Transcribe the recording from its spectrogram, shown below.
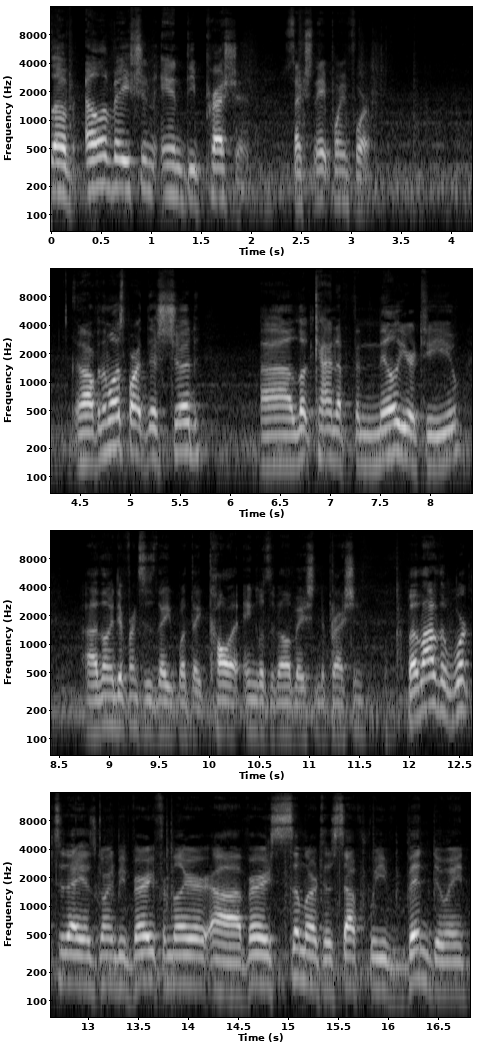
of elevation and depression, section 8.4. Uh, for the most part, this should uh, look kind of familiar to you. Uh, the only difference is they what they call it angles of elevation depression. But a lot of the work today is going to be very familiar, uh, very similar to the stuff we've been doing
